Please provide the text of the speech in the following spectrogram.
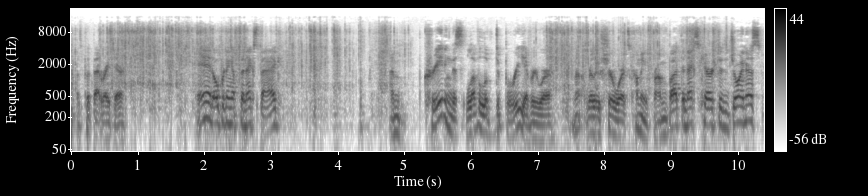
Let's put that right there. And opening up the next bag, I'm creating this level of debris everywhere. I'm not really sure where it's coming from, but the next character to join us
